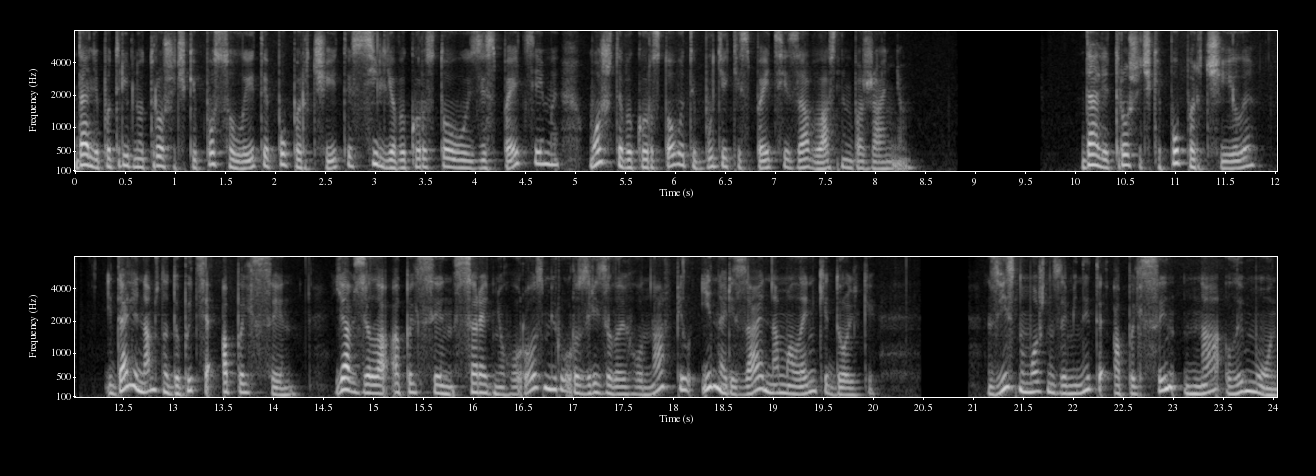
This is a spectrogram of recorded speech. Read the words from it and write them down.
Далі потрібно трошечки посолити, поперчити. Сіль я використовую зі спеціями, можете використовувати будь-які спеції за власним бажанням. Далі трошечки поперчили, і далі нам знадобиться апельсин. Я взяла апельсин середнього розміру, розрізала його навпіл і нарізаю на маленькі дольки. Звісно, можна замінити апельсин на лимон,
